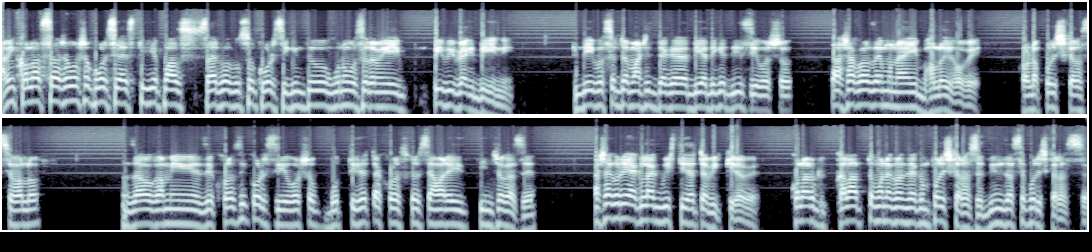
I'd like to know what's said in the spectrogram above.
আমি কলার চাষ অবশ্য করছি আজ থেকে পাঁচ, চার, পাঁচ বছর করছি, কিন্তু কোনো বছর আমি এই পিপি ব্যাগ দিইনি। কিন্তু এই বছরটা মাটির দেখা, দিয়া দিকে দিয়েছি অবশ্য। তা আশা করা যায় মনে হয় ভালোই হবে। কলাটা পরিষ্কার হচ্ছে ভালো। যা হোক, আমি যে খরচই করছি, অবশ্য বত্রিশ হাজার টাকা খরচ করেছি আমার এই তিনশো গাছে। আশা করি এক লাখ বিশ ত্রিশ হাজার টাকা বিক্রি হবে। কলার কালার তো মনে করেন যে একদম পরিষ্কার হচ্ছে, দিন যাচ্ছে পরিষ্কার হচ্ছে।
